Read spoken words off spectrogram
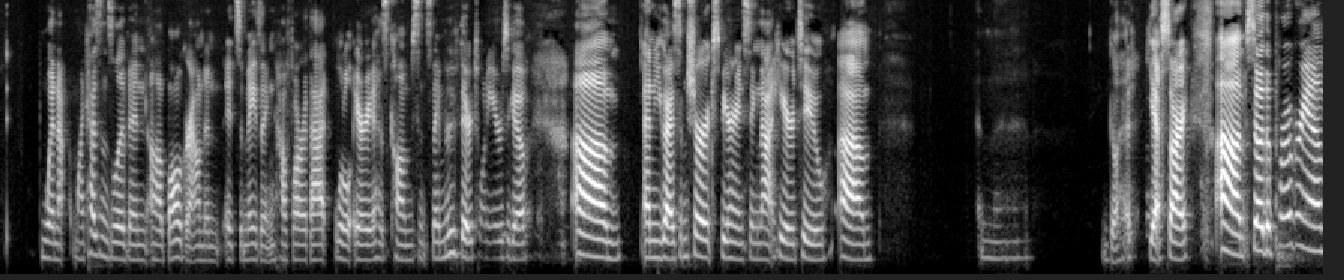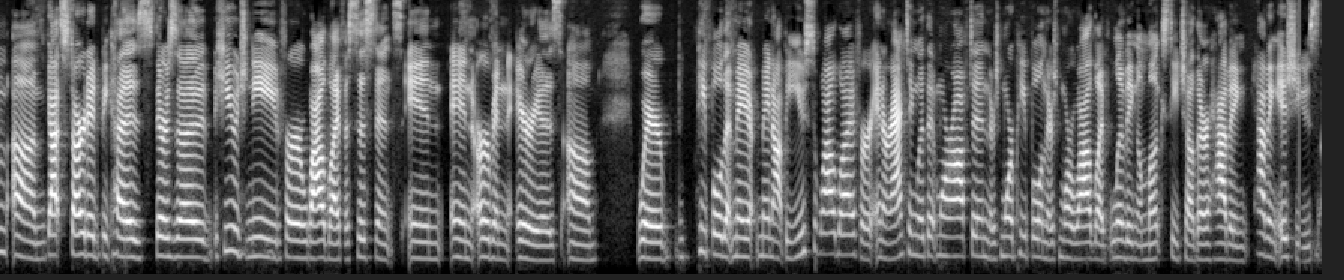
when my cousins live in uh, Ball Ground, and it's amazing how far that little area has come since they moved there 20 years ago. Um, and you guys, I'm sure, are experiencing that here too. Um, and then go ahead. Yeah, sorry. Um, so the program um, got started because there's a huge need for wildlife assistance in in urban areas um, where people that may may not be used to wildlife are interacting with it more often. There's more people and there's more wildlife living amongst each other, having having issues.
